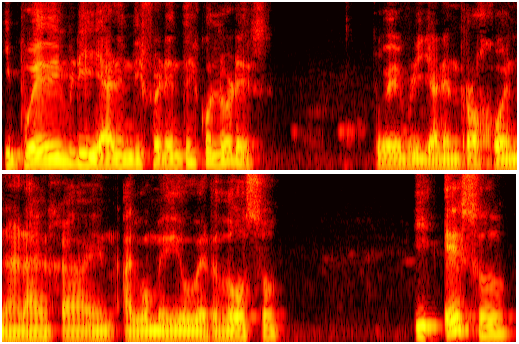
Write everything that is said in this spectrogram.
y puede brillar en diferentes colores puede brillar en rojo, en naranja, en algo medio verdoso. Y eso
